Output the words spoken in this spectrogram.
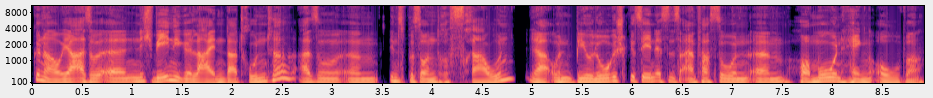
Genau, ja, also äh, nicht wenige leiden darunter, also ähm, insbesondere Frauen. Ja, und biologisch gesehen ist es einfach so ein ähm, Hormon-Hangover.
